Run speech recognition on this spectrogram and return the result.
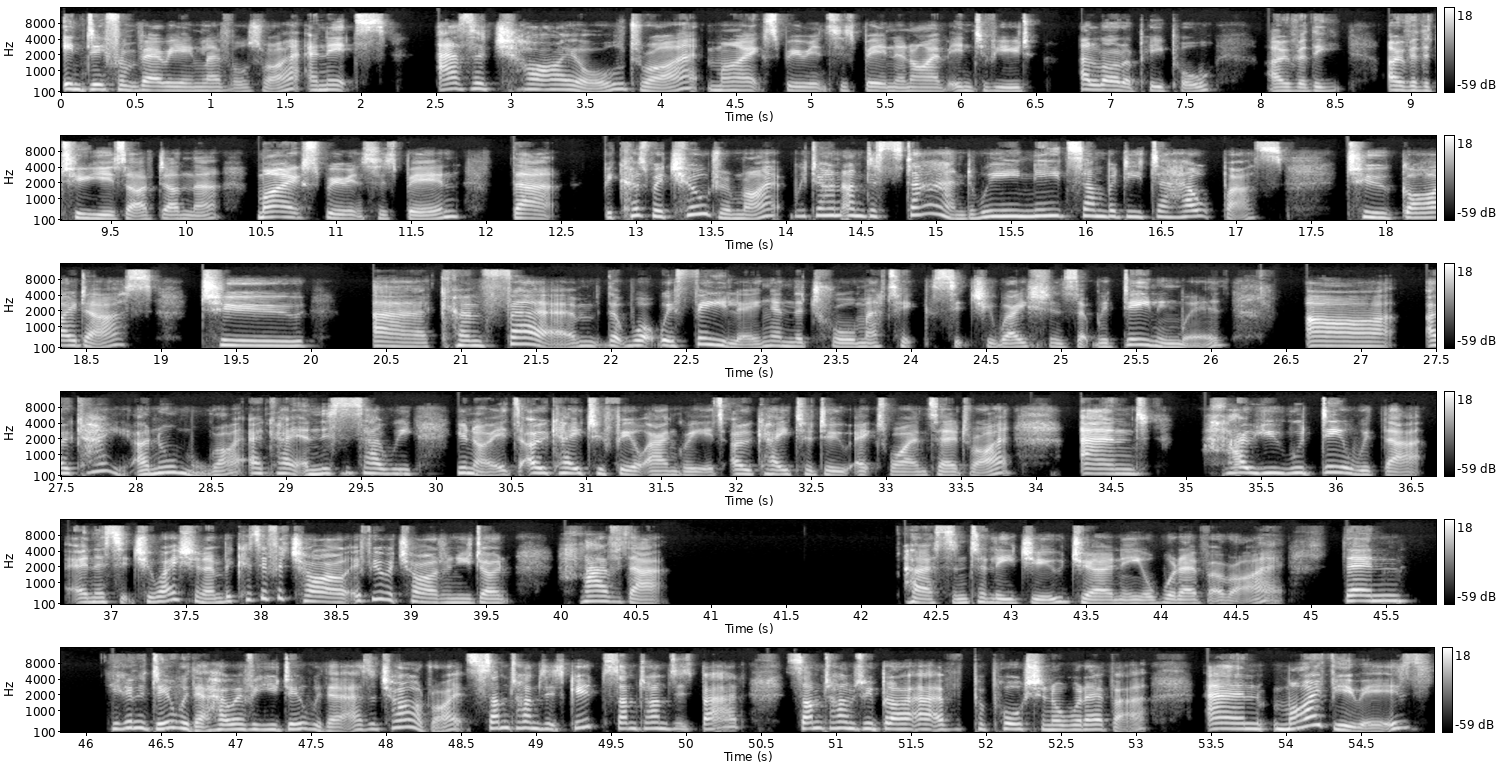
In different varying levels, right? And it's as a child, right? My experience has been, and I've interviewed a lot of people over the over the two years that I've done that. My experience has been that because we're children, right? We don't understand. We need somebody to help us, to guide us, to uh, confirm that what we're feeling and the traumatic situations that we're dealing with are okay, are normal, right? Okay. And this is how we, you know, it's okay to feel angry. It's okay to do X, Y, and Z, right? And how you would deal with that in a situation. And because if a child, if you're a child and you don't have that person to lead you, journey or whatever, right? Then mm-hmm. you're going to deal with it however you deal with it as a child, right? Sometimes it's good, sometimes it's bad, sometimes we blow it out of proportion or whatever. And my view is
